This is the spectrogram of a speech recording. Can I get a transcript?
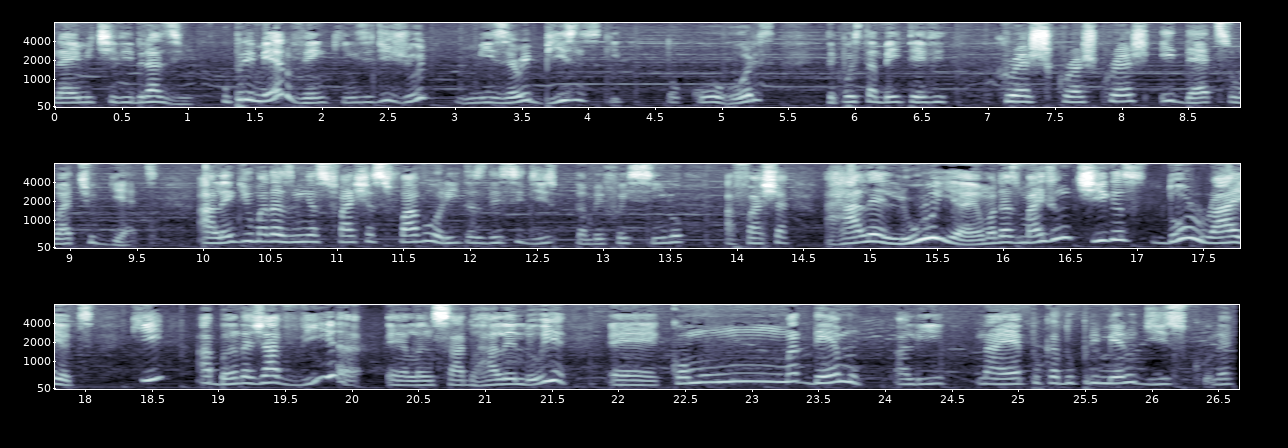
na MTV Brasil. O primeiro vem em 15 de julho, Misery Business, que tocou horrores. Depois também teve Crush, Crush, Crush e That's What You Get. Além de uma das minhas faixas favoritas desse disco, também foi single, a faixa Hallelujah, é uma das mais antigas do Riot, que a banda já havia é, lançado Hallelujah é, como uma demo ali na época do primeiro disco, né?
